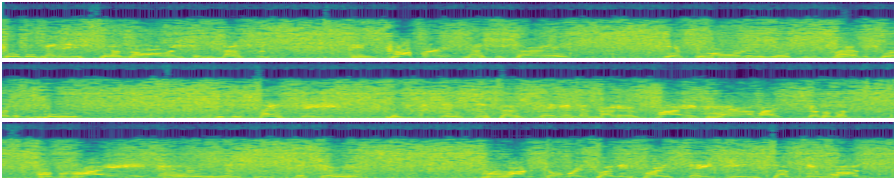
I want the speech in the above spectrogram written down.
to diminish the enormous investment in copper necessary if low resistance lamps were to be used. The necessity, this necessitated a very fine hair-like filament of high uh, resistance material. On October 21st, 1871,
